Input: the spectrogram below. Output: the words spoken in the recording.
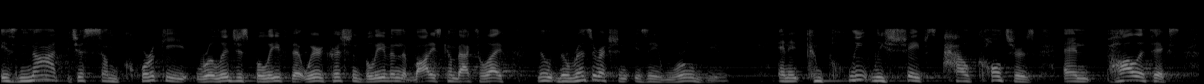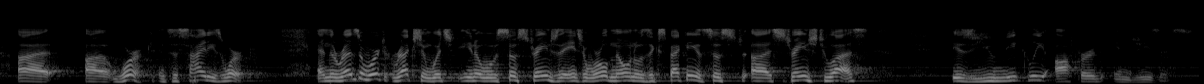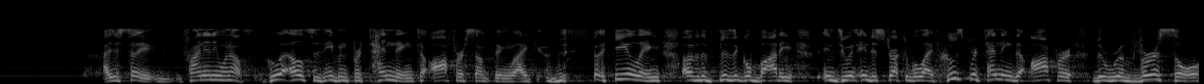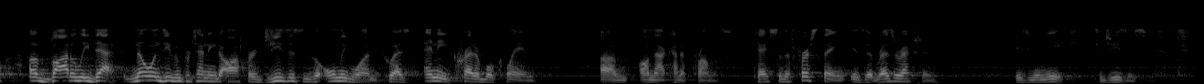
is not just some quirky religious belief that weird Christians believe in that bodies come back to life. No, the resurrection is a worldview. And it completely shapes how cultures and politics uh, uh, work and societies work. And the resurrection, which you know was so strange to the ancient world, no one was expecting. It's so uh, strange to us, is uniquely offered in Jesus. I just tell you, find anyone else. Who else is even pretending to offer something like healing of the physical body into an indestructible life? Who's pretending to offer the reversal of bodily death? No one's even pretending to offer. Jesus is the only one who has any credible claim um, on that kind of promise. Okay, so the first thing is that resurrection is unique to Jesus.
